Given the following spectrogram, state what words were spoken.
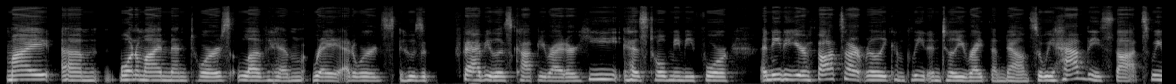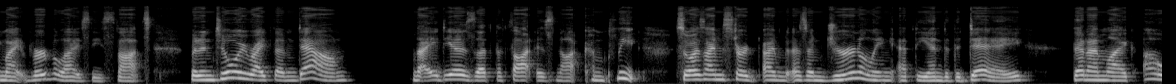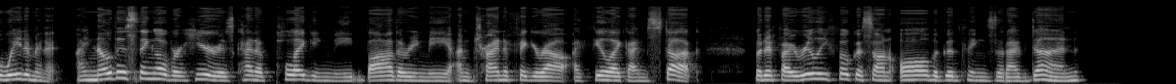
my um, one of my mentors, love him, Ray Edwards, who's a fabulous copywriter. He has told me before, Anita, your thoughts aren't really complete until you write them down. So we have these thoughts. We might verbalize these thoughts, but until we write them down, the idea is that the thought is not complete. So as I'm start, I'm as I'm journaling at the end of the day, then I'm like, oh, wait a minute. I know this thing over here is kind of plaguing me, bothering me. I'm trying to figure out. I feel like I'm stuck. But if I really focus on all the good things that I've done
